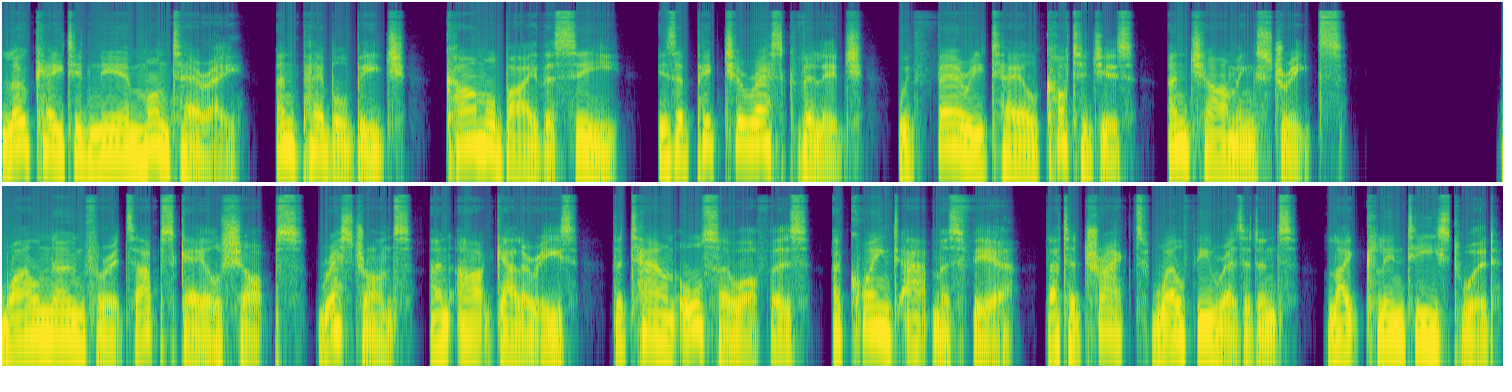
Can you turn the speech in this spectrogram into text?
Located near Monterey and Pebble Beach, Carmel by the Sea is a picturesque village with fairy tale cottages and charming streets. While known for its upscale shops, restaurants, and art galleries, the town also offers a quaint atmosphere that attracts wealthy residents like Clint Eastwood.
